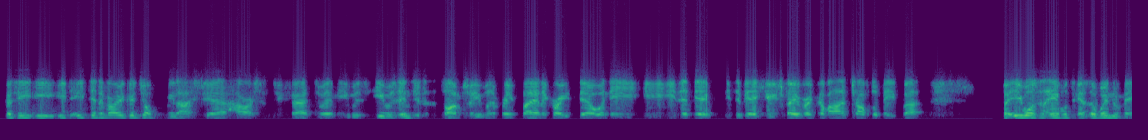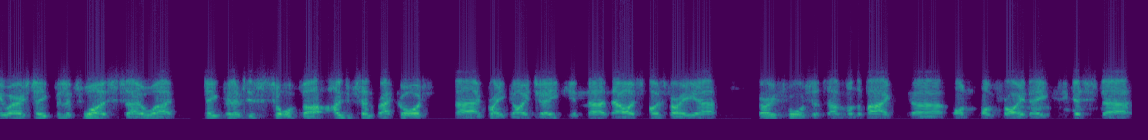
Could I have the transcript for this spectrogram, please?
because he, he he did a very good job for me last year. Harrison, to be fair to him, he was he was injured at the time, so he wasn't really playing a great deal, and he he, he did me a, he did me a huge favour and come out and travel with me, but but he wasn't able to get the win with me, whereas Jake Phillips was. So uh, Jake Phillips is sort of uh, 100% record. Uh, great guy, Jake. And uh, now I was, I was very, uh, very fortunate to have him on the bag uh, on on Friday. He just uh,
